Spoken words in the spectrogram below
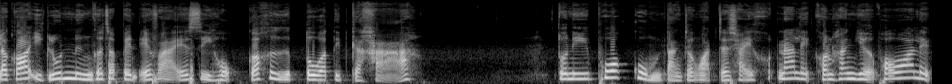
แล้วก็อีกรุ่นหนึ่งก็จะเป็น FRS 46ก็คือตัวติดกับขา ตัวนี้พวกกลุ่มต่างจังหวัดจะใช้หน้าเหล็กค่อนข้างเยอะ เพราะว่าเหล็ก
